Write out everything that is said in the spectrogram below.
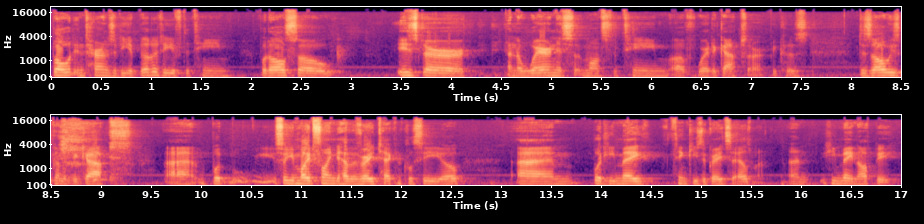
both in terms of the ability of the team, but also is there an awareness amongst the team of where the gaps are? Because there's always going to be gaps. Um, but so you might find you have a very technical CEO, um, but he may think he's a great salesman, and he may not be.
